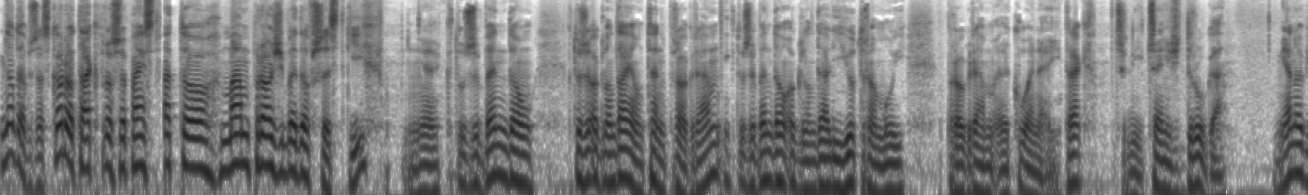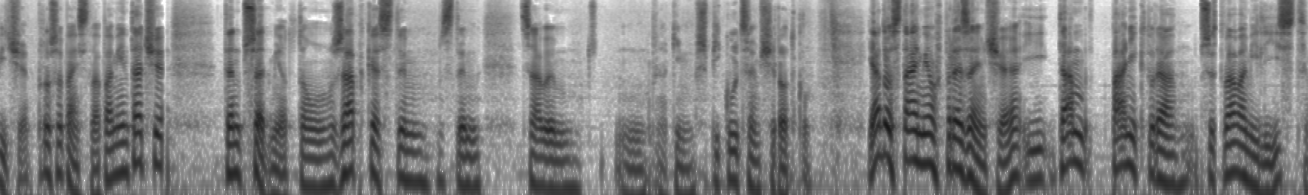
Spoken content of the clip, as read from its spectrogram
No dobrze, skoro tak, proszę Państwa, to mam prośbę do wszystkich, e, którzy będą, którzy oglądają ten program i którzy będą oglądali jutro mój program e, Q&A, tak? Czyli część druga. Mianowicie, proszę Państwa, pamiętacie ten przedmiot, tą żabkę z tym, z tym całym mm, takim szpikulcem w środku. Ja dostałem ją w prezencie i tam pani, która przysłała mi list,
